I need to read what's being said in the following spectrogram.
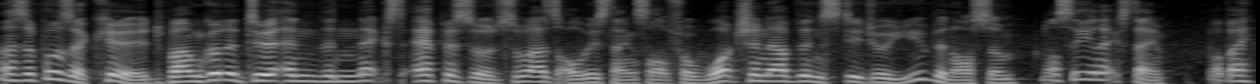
I suppose I could, but I'm going to do it in the next episode. So as always, thanks a lot for watching. I've been Steejo, you've been awesome. And I'll see you next time. Bye bye.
